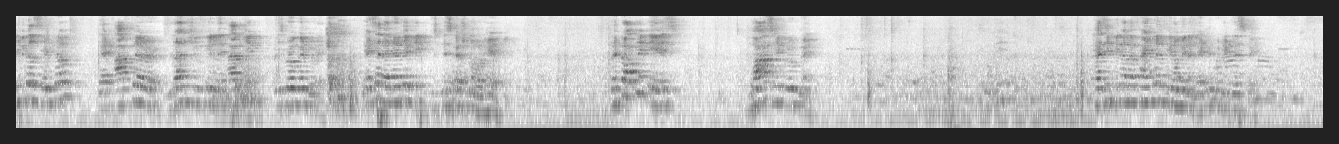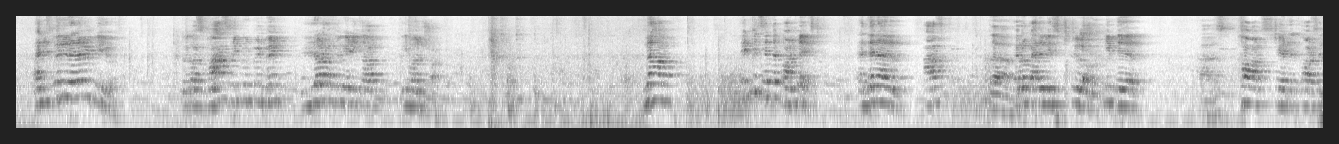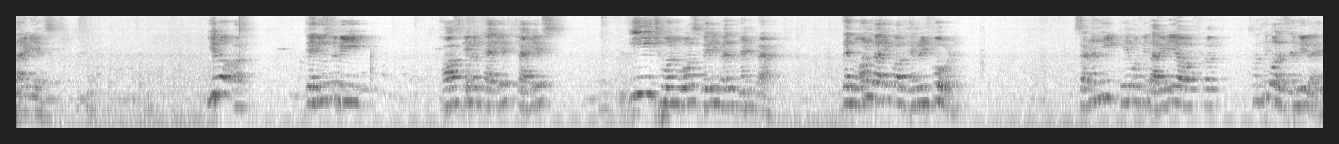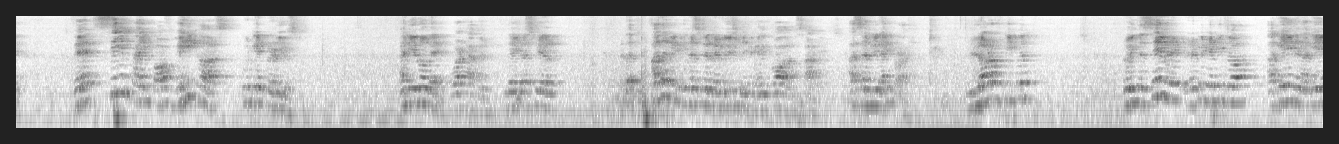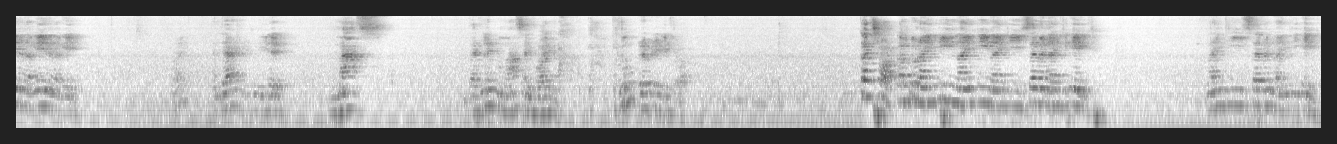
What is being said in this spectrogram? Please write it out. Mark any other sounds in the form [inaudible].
typical symptom that after lunch you feel lethargic is broken today. Let's have energetic discussion over here. The topic is mass recruitment. Has it become a phantom phenomenon? Let me put it this way. And it's very relevant to you. Because mass recruitment meant a lot of you getting job in one shot. Now, let me set the context and then I'll ask the fellow panelists to give their uh, thoughts, share their thoughts and ideas. You know, uh, there used to be horse-drawn chariot, chariots. Each one was very well handcrafted. Then one guy called Henry Ford suddenly came up with the idea of uh, something called assembly line, where same type of many cars would get produced. And you know then what happened? The industrial, the other industrial revolution, if you can call, started. Assembly line production. Lot of people doing the same repetitive job again and again and again and again. Right? And that needed mass. That led to mass employment. Do repetitive job. Cut short, come to 1990, 97, 98. 97, 98.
